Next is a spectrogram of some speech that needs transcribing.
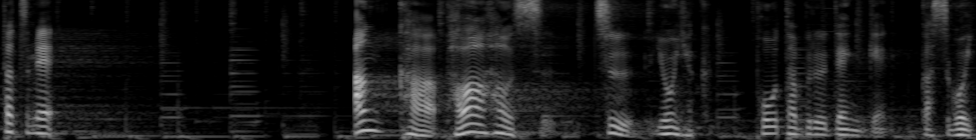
2つ目、アンカーパワーハウス2400ポータブル電源がすごい。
